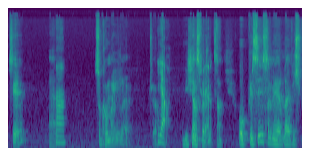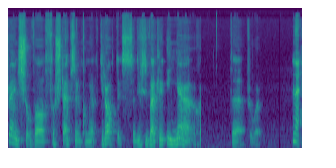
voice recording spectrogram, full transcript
serie, eh, Ja. så kommer man gilla det. Tror jag. Ja, Det känns det väldigt sant. Och precis som med Life is Strange så var första episoden kom gratis. Så det finns verkligen inga skäl att eh, prova nej.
